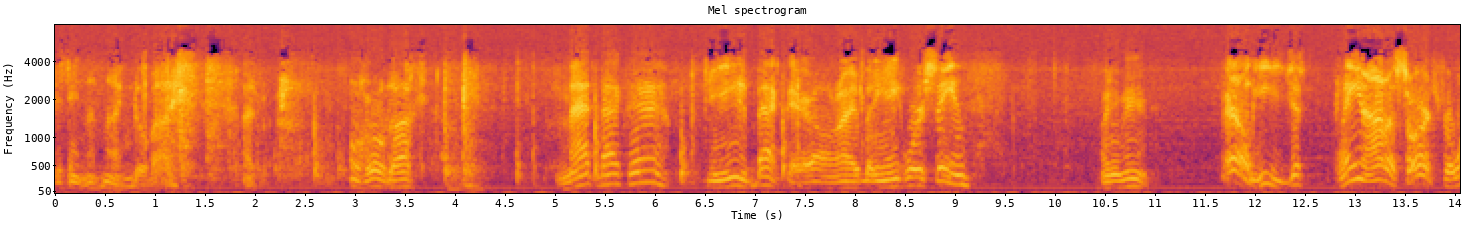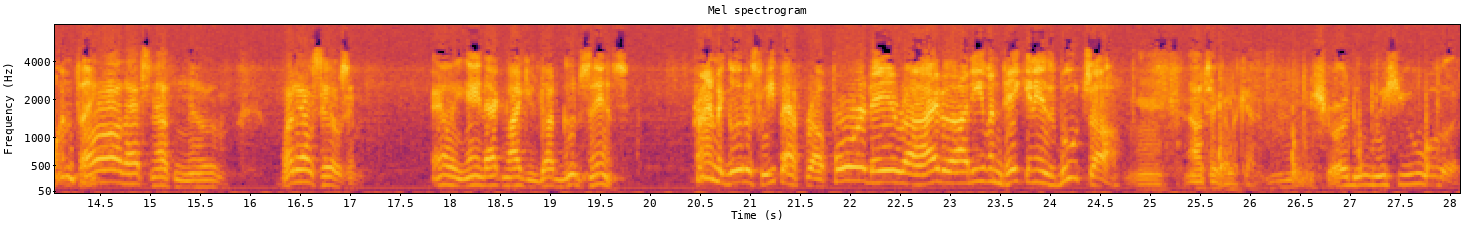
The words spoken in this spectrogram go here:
just ain't nothing I can do about it. I... Oh, hello, Doc. Matt back there? He's back there, all right, but he ain't worth seeing. What do you mean? Well, he's just plain out of sorts, for one thing. Oh, that's nothing new. What else ails him? Well, he ain't acting like he's got good sense. Trying to go to sleep after a four-day ride without even taking his boots off. Mm, I'll take a look at him. Sure do wish you would.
